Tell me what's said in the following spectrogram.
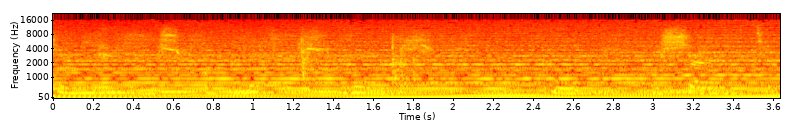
the millions of little screens who,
